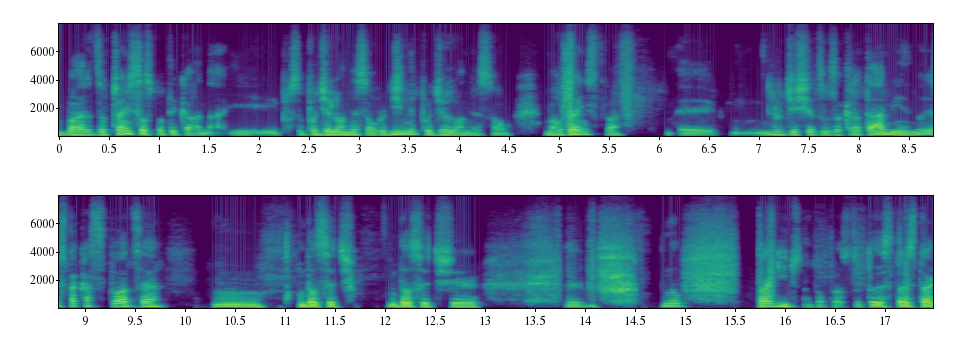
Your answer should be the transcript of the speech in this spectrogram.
bardzo często spotykana i po prostu podzielone są rodziny, podzielone są małżeństwa, y, ludzie siedzą za kratami. No jest taka sytuacja mm, dosyć dosyć e, e, no, tragiczna po prostu. To jest, to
